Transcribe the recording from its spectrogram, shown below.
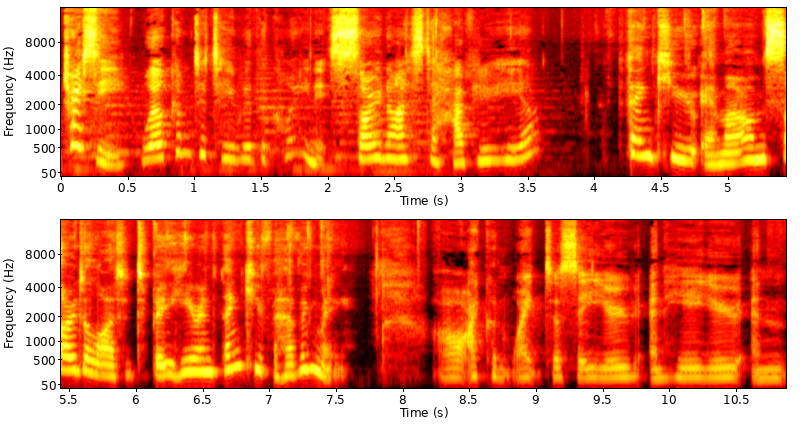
Tracey, welcome to Tea with the Queen. It's so nice to have you here. Thank you, Emma. I'm so delighted to be here and thank you for having me. Oh, I couldn't wait to see you and hear you and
